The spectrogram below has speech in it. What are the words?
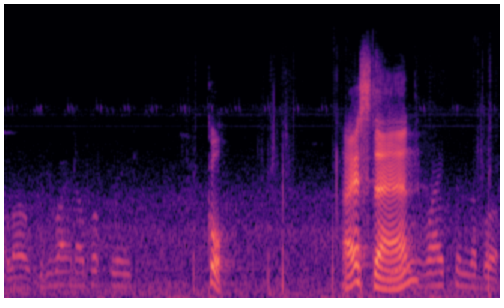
Hello, can you write in our book, please? Cool. I stand. Write in the book.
